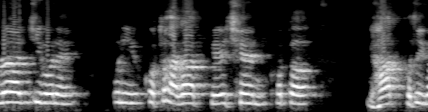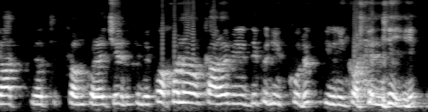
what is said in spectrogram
ওনার জীবনে উনি কত আঘাত পেয়েছেন, কত ঘাত প্রতিঘাত অতিক্রম করেছেন, কিন্তু কখনো কারও বিরুদ্ধে কোনো কটূক্তি উনি করেননি।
